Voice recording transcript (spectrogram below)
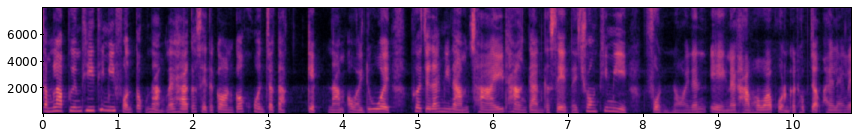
สำหรับพื้นที่ที่มีฝนตกหนักนะคะ เกษตรกรก็ควรจะกัก เก็บน้ำเอาไว้ด้วย เพื่อจะได้มีน้ำใช้ทางการเกษตรในช่วงที่มีฝนน้อยนั่นเองนะคะ เพราะว่าผลกระทบจากภัยแล้งใน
